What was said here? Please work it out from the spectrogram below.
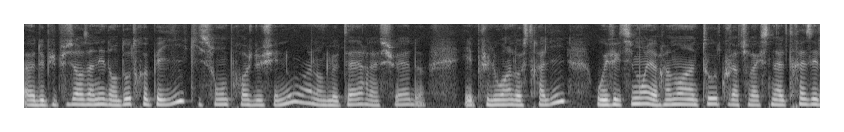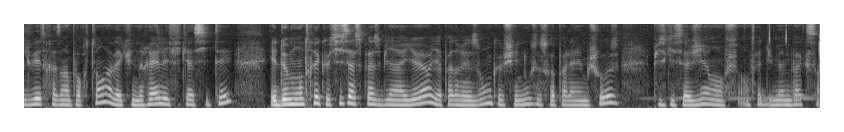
euh, depuis plusieurs années dans d'autres pays qui sont proches de chez nous, hein, l'Angleterre, la Suède et plus loin l'Australie, où effectivement il y a vraiment un taux de couverture vaccinale très élevé, très important, avec une réelle efficacité, et de montrer que si ça se passe bien ailleurs, il n'y a pas de raison que chez nous ce ne soit pas la même chose, puisqu'il s'agit en fait du même vaccin.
